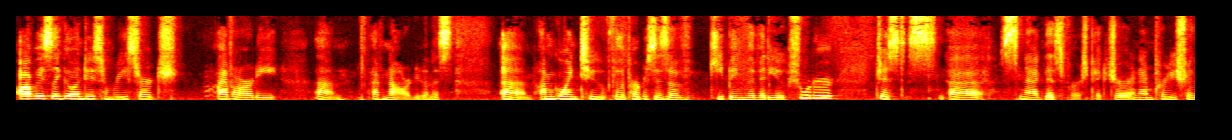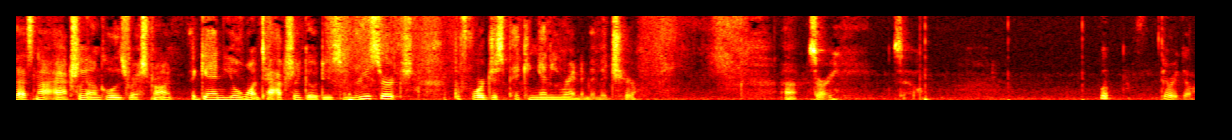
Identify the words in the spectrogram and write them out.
obviously, go and do some research. I've already, um, I've not already done this. Um, I'm going to, for the purposes of keeping the video shorter, just uh, snag this first picture, and I'm pretty sure that's not actually Uncle Lou's restaurant. Again, you'll want to actually go do some research before just picking any random image here. Uh, sorry. So, whoop, there we go.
